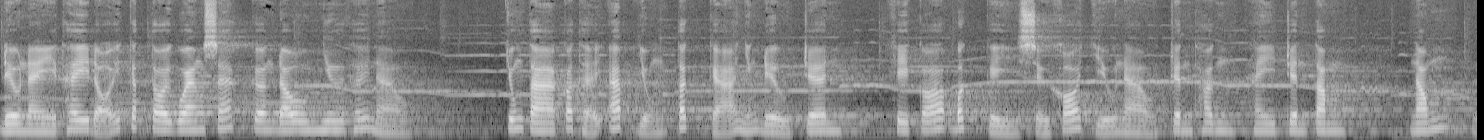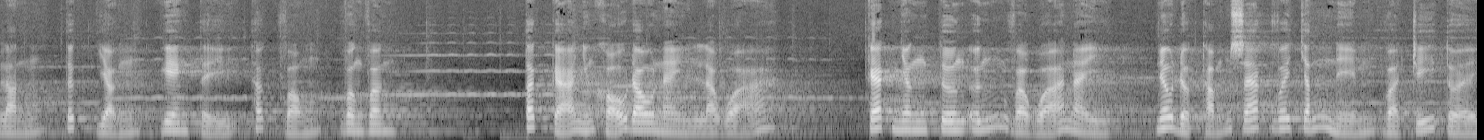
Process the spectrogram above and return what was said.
Điều này thay đổi cách tôi quan sát cơn đau như thế nào? Chúng ta có thể áp dụng tất cả những điều trên khi có bất kỳ sự khó chịu nào trên thân hay trên tâm, nóng, lạnh, tức giận, ghen tị, thất vọng, vân vân. Tất cả những khổ đau này là quả. Các nhân tương ứng và quả này, nếu được thẩm sát với chánh niệm và trí tuệ,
